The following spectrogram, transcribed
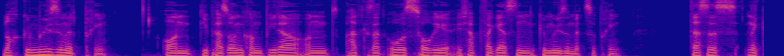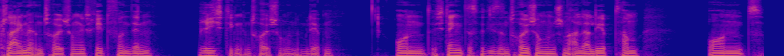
noch Gemüse mitbringen? Und die Person kommt wieder und hat gesagt, oh, sorry, ich habe vergessen, Gemüse mitzubringen. Das ist eine kleine Enttäuschung. Ich rede von den richtigen Enttäuschungen im Leben. Und ich denke, dass wir diese Enttäuschungen schon alle erlebt haben. Und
